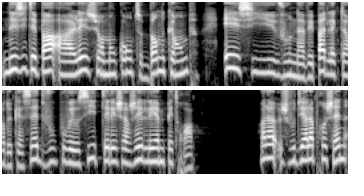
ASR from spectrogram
n'hésitez pas à aller sur mon compte Bandcamp. Et si vous n'avez pas de lecteur de cassette, vous pouvez aussi télécharger les MP3. Voilà, je vous dis à la prochaine.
